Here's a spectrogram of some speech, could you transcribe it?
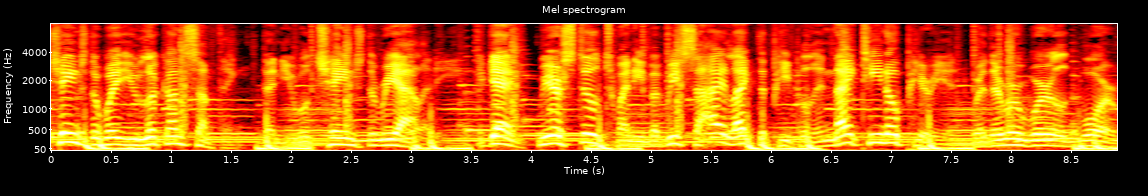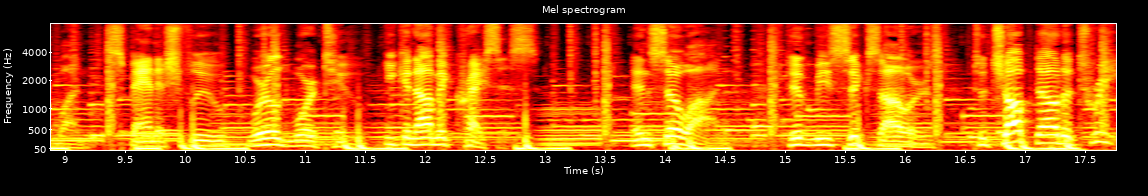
Change the way you look on something, then you will change the reality. Again, we are still 20, but we sigh like the people in 190 period, where there were World War I, Spanish flu, World War II, economic crisis, and so on. Give me six hours to chop down a tree,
